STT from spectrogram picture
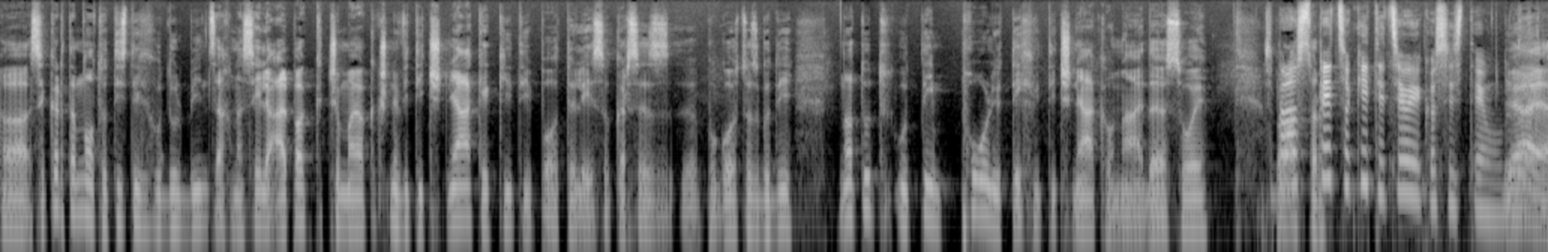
uh, se kar tam not v tistih udolbincah naselja, ali pa če imajo kakšne vitičnjake kiti po telesu, kar se z, pogosto zgodi. No, tudi v tem polju teh vitičnjakov najdejo svoj Se pravi, prostor. spet so kiti cel ekosistem. Ja, ja,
